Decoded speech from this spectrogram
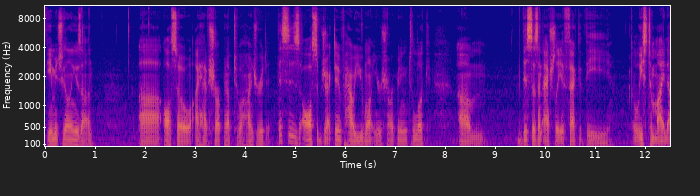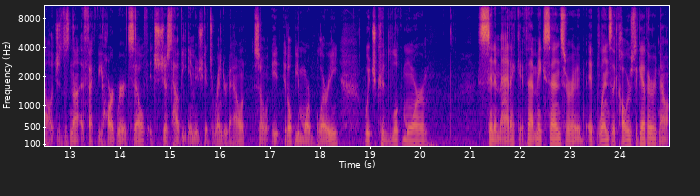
the image scaling is on. Uh, also I have sharpen up to 100 this is all subjective how you want your sharpening to look. Um, this doesn't actually affect the, at least to my knowledge, it does not affect the hardware itself. It's just how the image gets rendered out. So it, it'll be more blurry, which could look more cinematic, if that makes sense, or it, it, blends the colors together. Now,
